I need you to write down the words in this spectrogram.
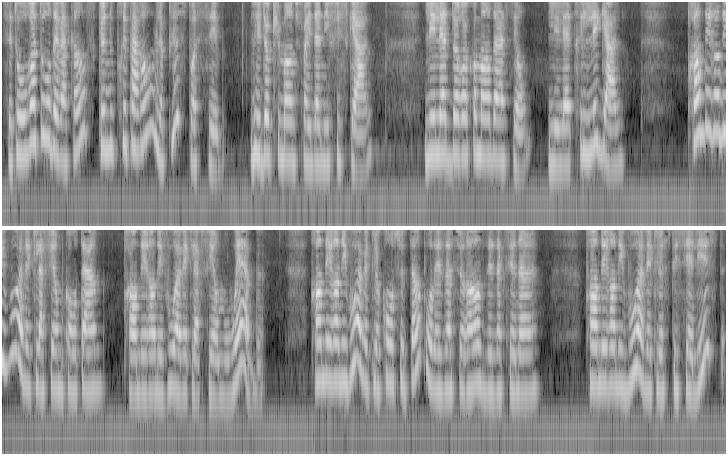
c'est au retour des vacances que nous préparons le plus possible les documents de fin d'année fiscale, les lettres de recommandation, les lettres illégales. Prendre des rendez-vous avec la firme comptable, prendre des rendez-vous avec la firme web, prendre des rendez-vous avec le consultant pour les assurances des actionnaires, prendre des rendez-vous avec le spécialiste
